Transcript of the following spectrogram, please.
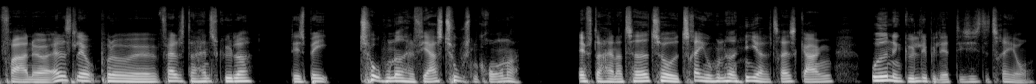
fra Nørre Alslev på øh, Falster, han skylder DSB 270.000 kroner, efter han har taget toget 359 gange, uden en gyldig billet de sidste tre år.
